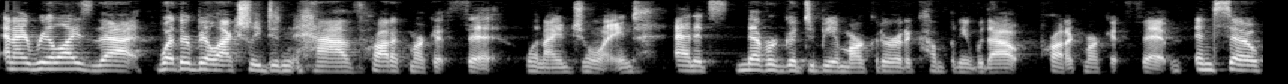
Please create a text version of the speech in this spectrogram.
And I realized that Weatherbill actually didn't have product market fit when I joined. And it's never good to be a marketer at a company without product market fit. And so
